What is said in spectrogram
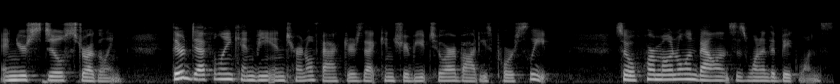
and you're still struggling. There definitely can be internal factors that contribute to our body's poor sleep. So hormonal imbalance is one of the big ones.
